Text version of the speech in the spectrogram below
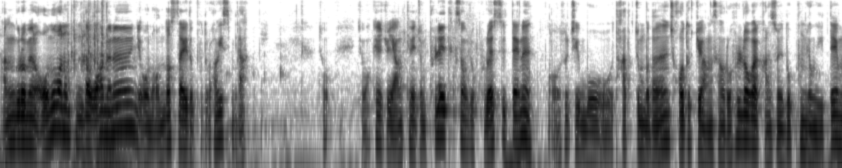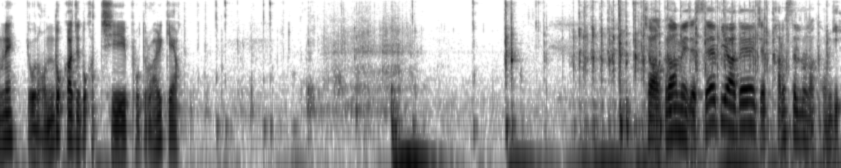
안 그러면 어느 반응 본다고 하면은 이건 언더사이드 보도록 하겠습니다. 확실히 좀 양팀의 좀 플레이 특성을 좀 고려했을 때는 어 솔직히 뭐 다득점보다는 저득점 양상으로 흘러갈 가능성이 높은 경기이기 때문에 이거는 언더까지도 같이 보도록 할게요. 자, 그 다음에 이제 세비야 대 이제 바르셀로나 경기.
